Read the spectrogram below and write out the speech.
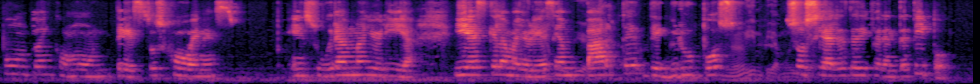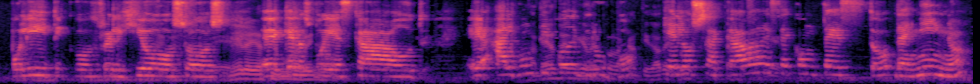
punto en común de estos jóvenes en su gran mayoría, y es que la mayoría sean parte de grupos sociales de diferente tipo, políticos, religiosos, eh, que los Boy Scouts, eh, algún tipo de grupo que los sacaba de ese contexto dañino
